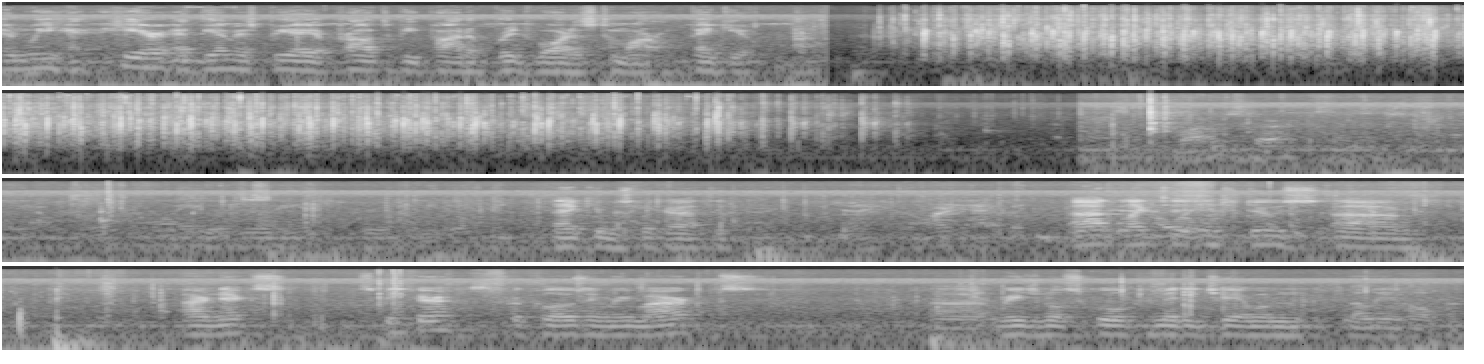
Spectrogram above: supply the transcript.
And we here at the MSBA are proud to be part of Bridgewater's tomorrow. Thank you. Thank you, Ms. McCarthy. I'd like to introduce um, our next speaker for closing remarks, uh, Regional School Committee Chairwoman Lillian Holbrook.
